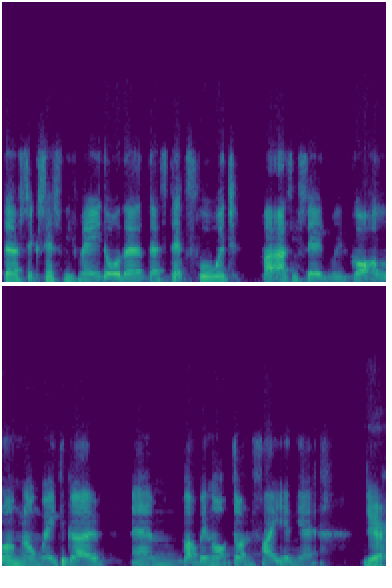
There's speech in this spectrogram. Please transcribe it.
the success we've made or the the steps forward. But as you said, we've got a long, long way to go. Um, but we're not done fighting yet. Yeah.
